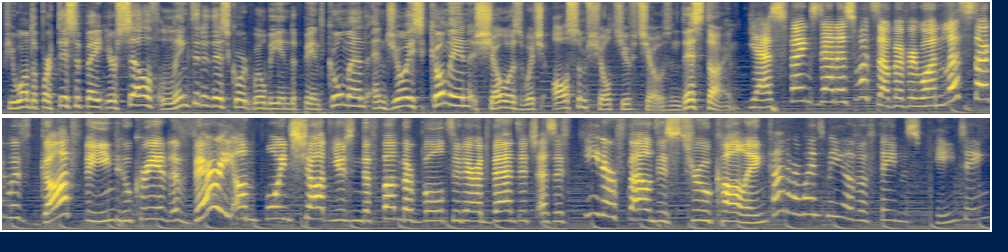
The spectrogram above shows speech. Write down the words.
If you want to participate yourself, link to the Discord will be in the pinned comment. And Joyce, come in, show us which awesome shots you've chosen this time. Yes, thanks Dennis. What's up everyone? Let's start with Godfiend, who created a very on-point shot using the Thunderbolt to their advantage as if Peter found his true calling. Kind of reminds me of a famous painting.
